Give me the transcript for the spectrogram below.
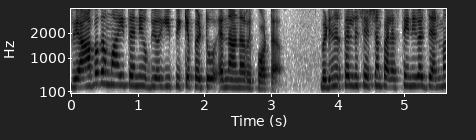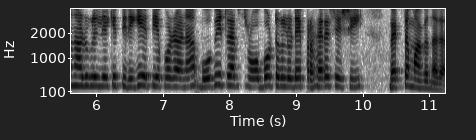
വ്യാപകമായി തന്നെ ഉപയോഗിപ്പിക്കപ്പെട്ടു എന്നാണ് റിപ്പോർട്ട്. വെടിനിർത്തലിനു ശേഷം പലസ്തീനികൾ ജന്മനാടുകളിലേക്ക് തിരികെ എത്തിയപ്പോഴാണ് ബോബി ട്രാപ്സ് റോബോട്ടുകളുടെ പ്രഹരശേഷി വ്യക്തമാകുന്നത്.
